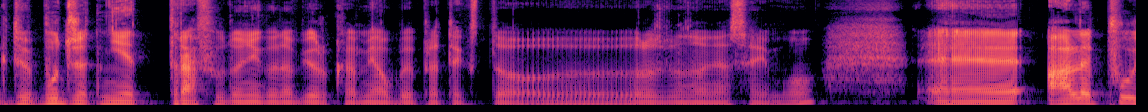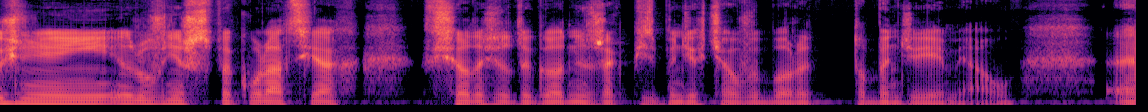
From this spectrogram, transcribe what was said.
gdyby budżet nie trafił do niego na biurka, miałby pretekst do rozwiązania Sejmu. E, ale później również w spekulacjach w środę się do tego odniósł, że jak PiS będzie chciał wybory, to będzie je miał. E,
